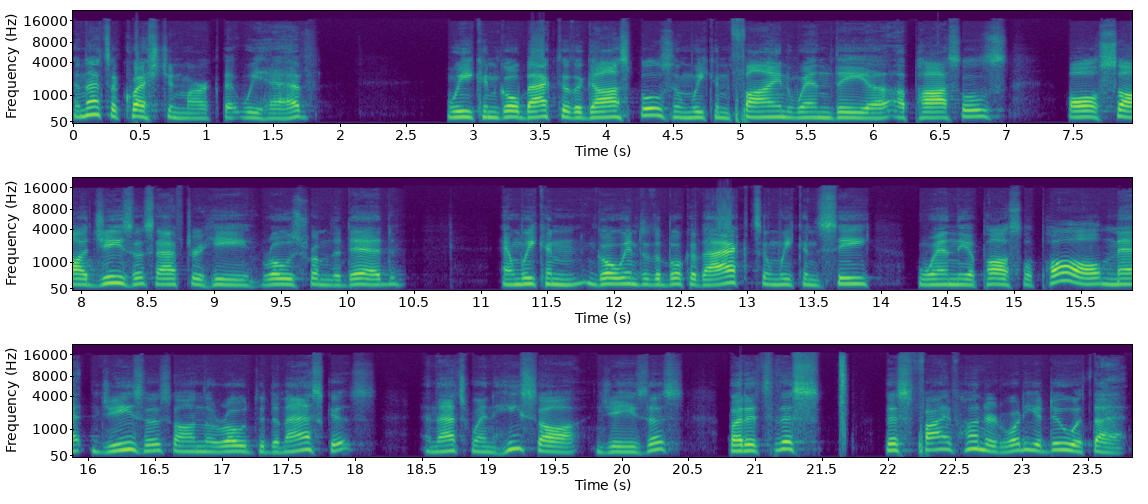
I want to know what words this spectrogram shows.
And that's a question mark that we have. We can go back to the Gospels and we can find when the uh, apostles all saw Jesus after he rose from the dead. And we can go into the book of Acts and we can see when the apostle Paul met Jesus on the road to Damascus. And that's when he saw Jesus. But it's this, this 500. What do you do with that?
